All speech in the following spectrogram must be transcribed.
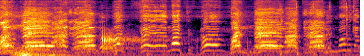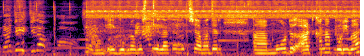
বন্দে মাতরম বন্দে মাতরম বন্দে মাতরম মমতা ব্যানার্জি জিন্দাবাদ এবং এই গোবরাবস্তি এলাকায় হচ্ছে আমাদের মোট আটখানা পরিবার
